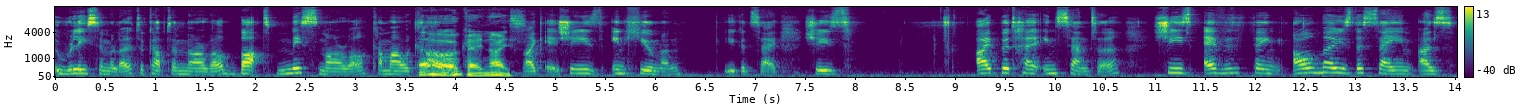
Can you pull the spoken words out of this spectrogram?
really similar to Captain Marvel, but Miss Marvel, Kamala Khan. Oh, okay, nice. Like it, she's inhuman, you could say. She's. I put her in center. She's everything almost the same as.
